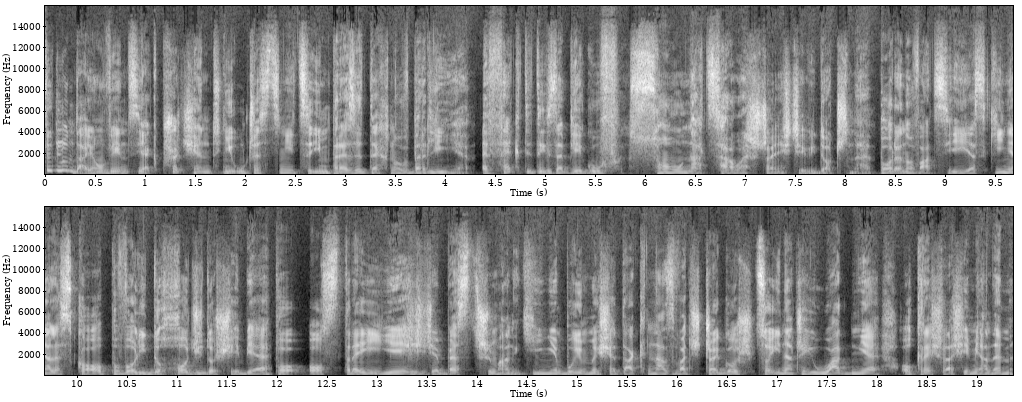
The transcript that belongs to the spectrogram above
Wyglądają więc jak przeciętni uczestnicy imprezy techno w Berlinie. Efekty tych zabiegów są na całe szczęście widoczne. Po renowacji jaskinia Lesko powoli dochodzi do siebie po ostrej jeździe bez trzymanki. Nie bójmy się tak nazwać czegoś, co inaczej ładnie określa się mianem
